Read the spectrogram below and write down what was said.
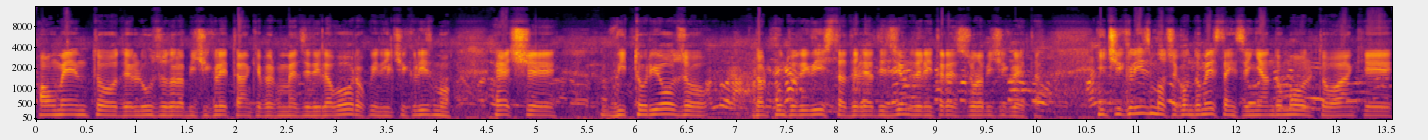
aumento dell'uso della bicicletta anche per mezzi di lavoro, quindi il ciclismo esce vittorioso dal punto di vista delle adesioni e dell'interesse sulla bicicletta. Il ciclismo secondo me sta insegnando molto anche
